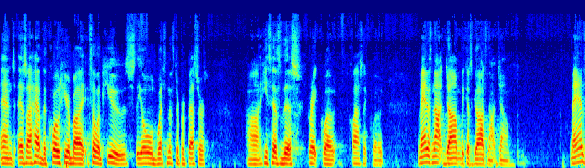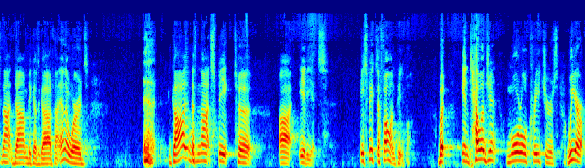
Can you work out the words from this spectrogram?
And as I have the quote here by Philip Hughes, the old Westminster professor, uh, he says this great quote, classic quote Man is not dumb because God's not dumb. Man's not dumb because God's not. In other words, God does not speak to uh, idiots, He speaks to fallen people. But intelligent, moral creatures, we are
